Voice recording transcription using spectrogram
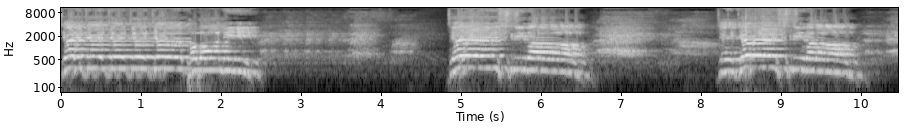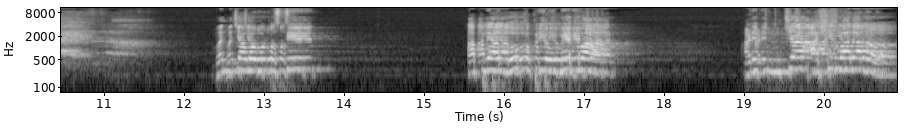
जय जय जय जय जय भवानी। जय श्रीराम। जय जय श्रीराम। मंचावर उपस्थित आपल्या लोकप्रिय उमेदवार आणि तुमच्या आशीर्वादानं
